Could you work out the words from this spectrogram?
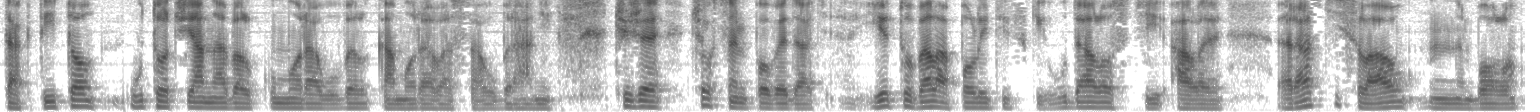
Tak títo útočia na Veľkú Moravu, Veľká Morava sa ubráni. Čiže, čo chcem povedať, je tu veľa politických udalostí, ale Rastislav bol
